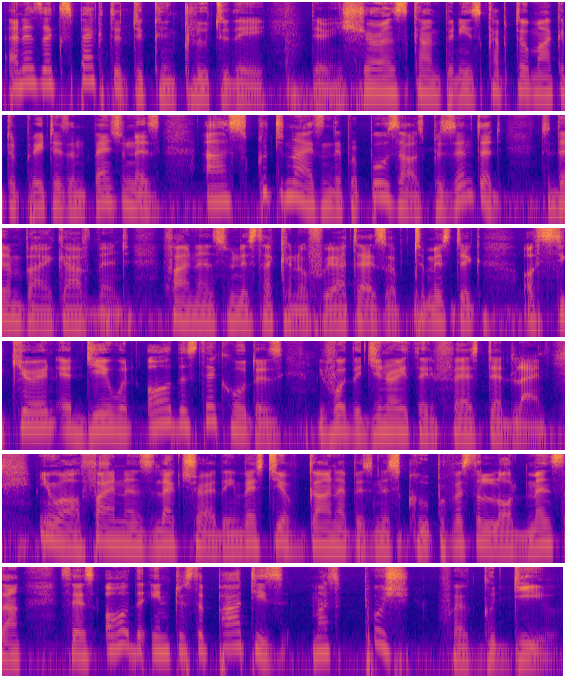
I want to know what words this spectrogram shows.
and is expected to conclude today. Their insurance companies, capital market operators, and pensioners are scrutinizing the proposals presented to them by government. Finance Minister Ken Ofori-Atta is optimistic of securing a deal with all the stakeholders before the January 31st deadline. Meanwhile, finance lecturer at the University of Ghana Business School, Professor Lord Mensah, says all the interested parties must push for a good deal.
